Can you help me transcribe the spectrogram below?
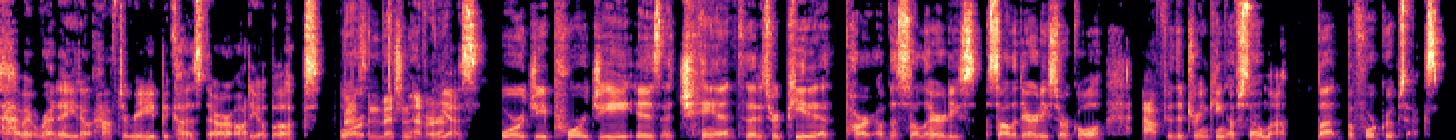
haven't read it, you don't have to read because there are audiobooks. Or- Best invention ever. Yes. Orgy porgy is a chant that is repeated as part of the solidarity, solidarity circle after the drinking of soma, but before group sex.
